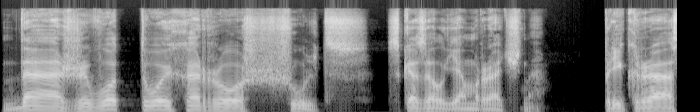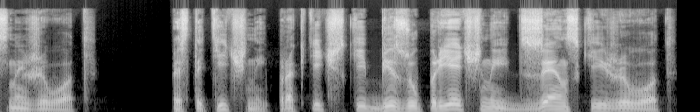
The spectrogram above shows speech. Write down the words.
«Да, живот твой хорош, Шульц», — сказал я мрачно. «Прекрасный живот. Эстетичный, практически безупречный дзенский живот.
